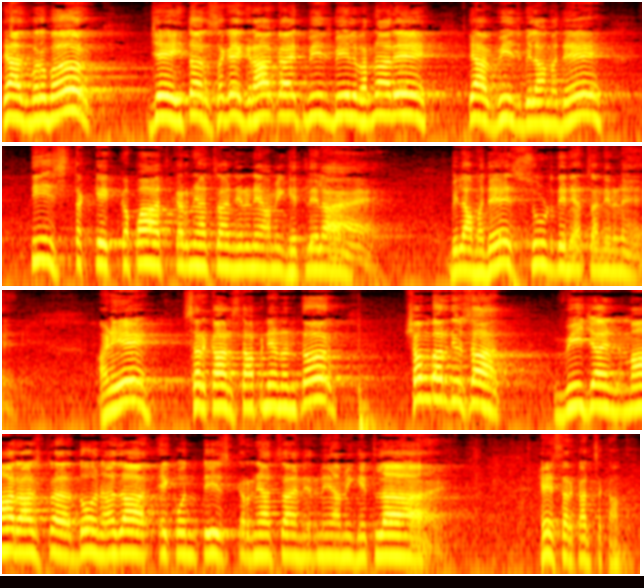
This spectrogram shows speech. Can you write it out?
त्याचबरोबर जे इतर सगळे ग्राहक आहेत वीज बिल भरणारे त्या वीज बिलामध्ये तीस टक्के कपात करण्याचा निर्णय आम्ही घेतलेला आहे. बिलामध्ये सूट देण्याचा निर्णय आणि सरकार स्थापनेनंतर शंभर दिवसात विजन महाराष्ट्र दोन हजार एकोणतीस करण्याचा निर्णय आम्ही घेतलाय. हे सरकारचं काम आहे.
